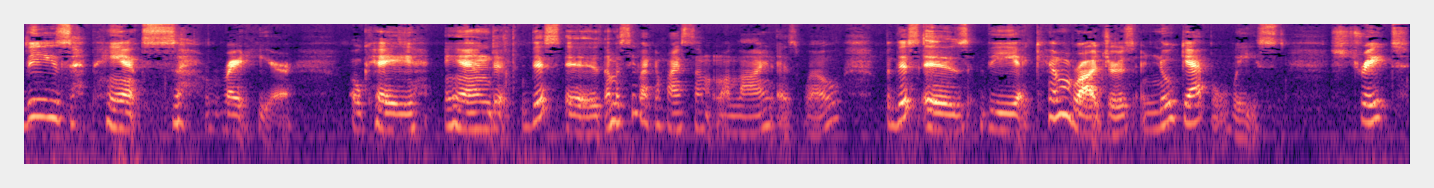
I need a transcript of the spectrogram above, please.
these pants right here okay? And this is i'm gonna see if i can find some online as well. But this is the kim rogers no gap waist straight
